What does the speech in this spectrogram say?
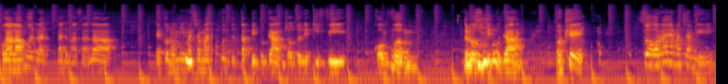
orang lama tak, tak ada masalah. Ekonomi macam mana pun tetap dipegang. Contohnya Kifi confirm terus dipegang. Okay. So orang yang macam ni,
